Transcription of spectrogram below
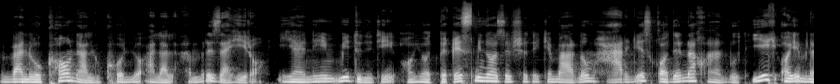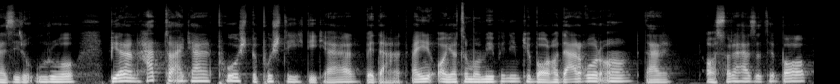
ولو کان الکل علی الامر زهیرا یعنی می‌دونید این آیات به قسمی نازل شده که مردم هرگز قادر نخواهند بود یک آیه نظیر او رو بیارن حتی اگر پشت به پشت یکدیگر بدهند. و این آیات ما می‌بینیم که بارها در قرآن در آثار حضرت باب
